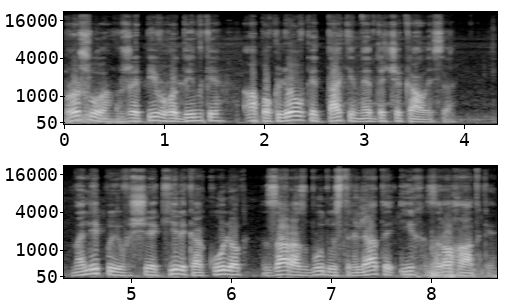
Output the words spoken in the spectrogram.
пройшло вже півгодинки, а покльовки так і не дочекалися. Наліпив ще кілька кульок, зараз буду стріляти їх з рогатки,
